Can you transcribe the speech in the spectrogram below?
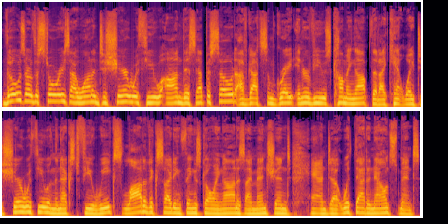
those are the stories I wanted to share with you on this episode. I've got some great interviews coming up that I can't wait to share with you in the next few weeks. A lot of exciting things going on, as I mentioned. And uh, with that announcement,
